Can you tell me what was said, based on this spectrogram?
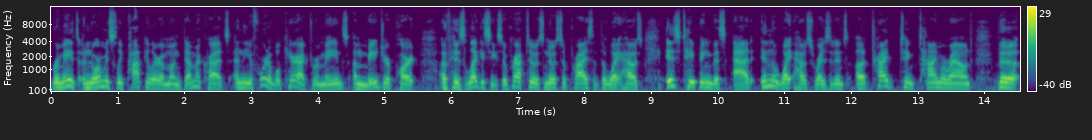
remains enormously popular among Democrats, and the Affordable Care Act remains a major part of his legacy. So perhaps it was no surprise that the White House is taping this ad in the White House residence, uh, tried to time around the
